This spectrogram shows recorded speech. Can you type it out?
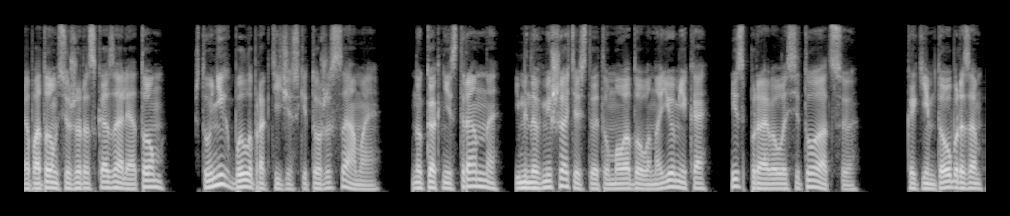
А потом все же рассказали о том, что у них было практически то же самое. Но, как ни странно, именно вмешательство этого молодого наемника исправило ситуацию. Каким-то образом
